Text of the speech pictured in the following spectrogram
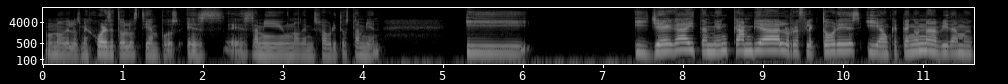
uno de los mejores de todos los tiempos. Es, es a mí uno de mis favoritos también. Y, y llega y también cambia los reflectores y aunque tenga una vida muy,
